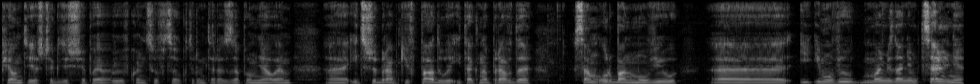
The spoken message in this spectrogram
piąty jeszcze gdzieś się pojawił w końcówce, o którym teraz zapomniałem, e, i trzy bramki wpadły. I tak naprawdę sam Urban mówił, i, i mówił moim zdaniem celnie,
